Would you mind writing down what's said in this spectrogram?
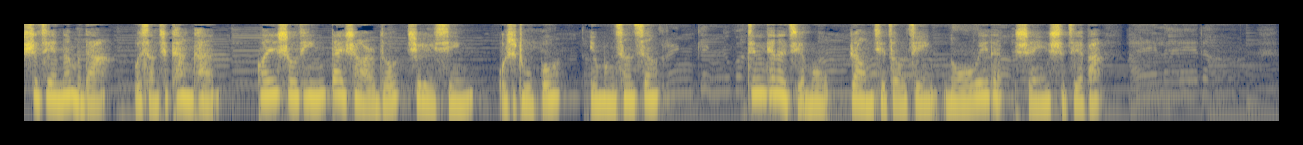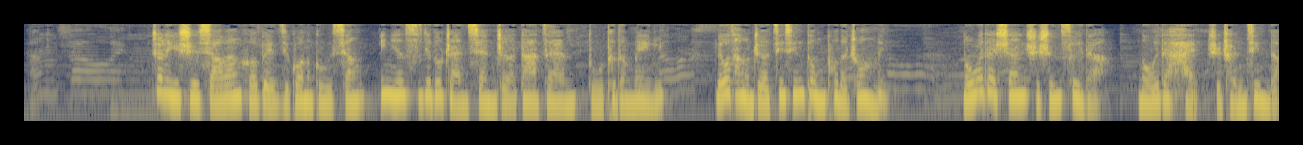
世界那么大，我想去看看。欢迎收听《带上耳朵去旅行》，我是主播柠檬香香。今天的节目，让我们去走进挪威的声音世界吧。这里是峡湾和北极光的故乡，一年四季都展现着大自然独特的魅力，流淌着惊心动魄的壮美。挪威的山是深邃的，挪威的海是纯净的，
